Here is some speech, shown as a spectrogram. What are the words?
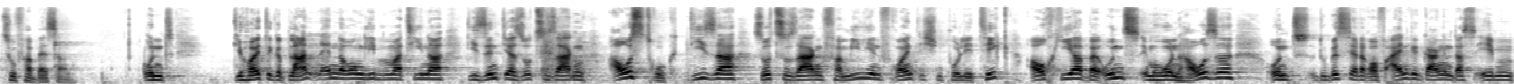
zu verbessern. Und die heute geplanten Änderungen, liebe Martina, die sind ja sozusagen Ausdruck dieser sozusagen familienfreundlichen Politik, auch hier bei uns im Hohen Hause. Und du bist ja darauf eingegangen, dass eben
